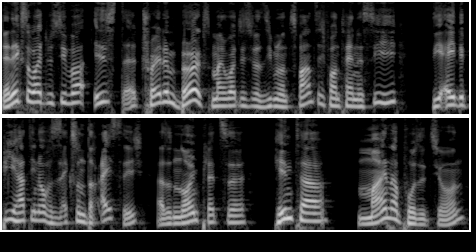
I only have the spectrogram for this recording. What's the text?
Der nächste Wide Receiver ist äh, Traylon Burks, mein Wide Receiver 27 von Tennessee. Die ADP hat ihn auf 36, also neun Plätze hinter meiner Position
